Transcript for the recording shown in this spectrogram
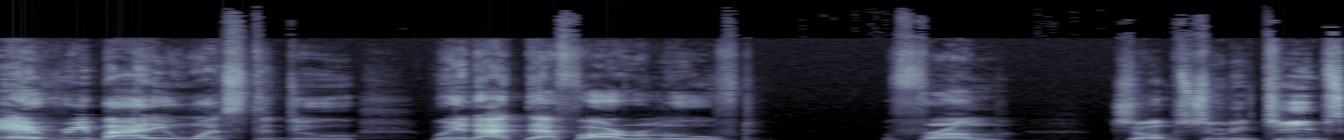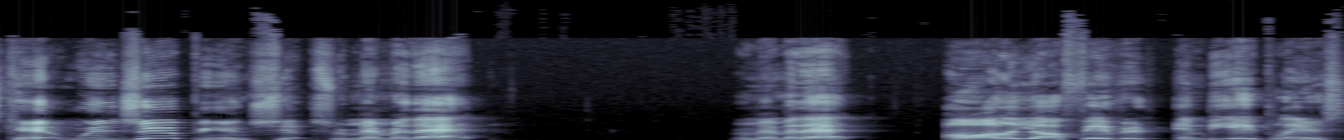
Everybody wants to do, we're not that far removed from jump shooting teams can't win championships. Remember that? Remember that? All of y'all favorite NBA players.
